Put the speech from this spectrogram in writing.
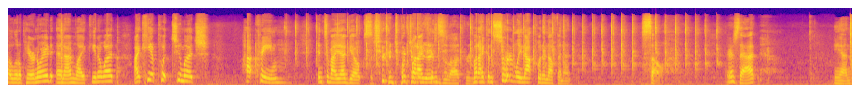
a little paranoid and I'm like, you know what? I can't put too much hot cream into my egg yolks, But You can put too many can eggs into the hot cream. but I can certainly not put enough in it. So, there's that. And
